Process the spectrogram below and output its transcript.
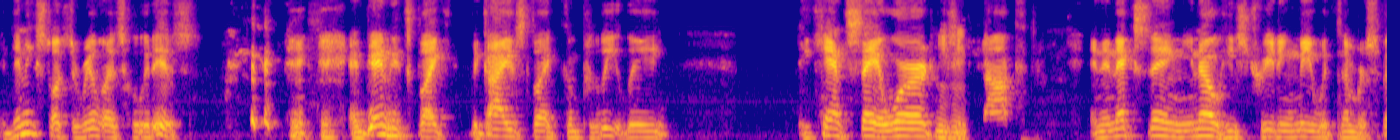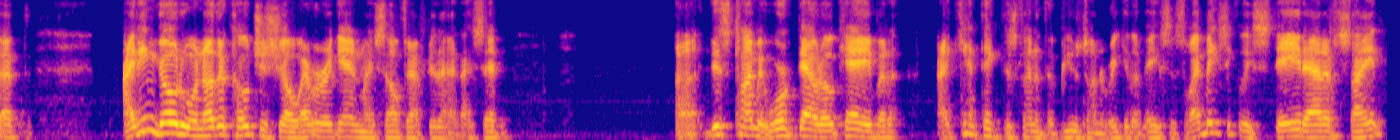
And then he starts to realize who it is. and then it's like the guy's like completely he can't say a word. He's Mhm. in shock. And the next thing you know, he's treating me with some respect. I didn't go to another coach's show ever again myself after that. I said, uh, this time it worked out okay, but I can't take this kind of abuse on a regular basis. So I basically stayed out of sight,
